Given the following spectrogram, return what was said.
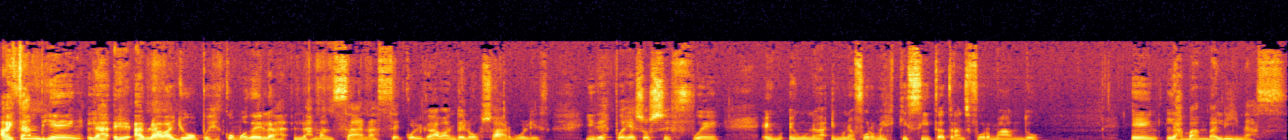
Hay también, eh, hablaba yo, pues como de las manzanas se colgaban de los árboles y después eso se fue en, una, en una forma exquisita transformando en las bambalinas,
